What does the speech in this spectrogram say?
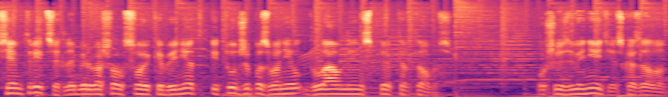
В 7.30 Лебель вошел в свой кабинет и тут же позвонил главный инспектор Томас. «Уж извините», — сказал он.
